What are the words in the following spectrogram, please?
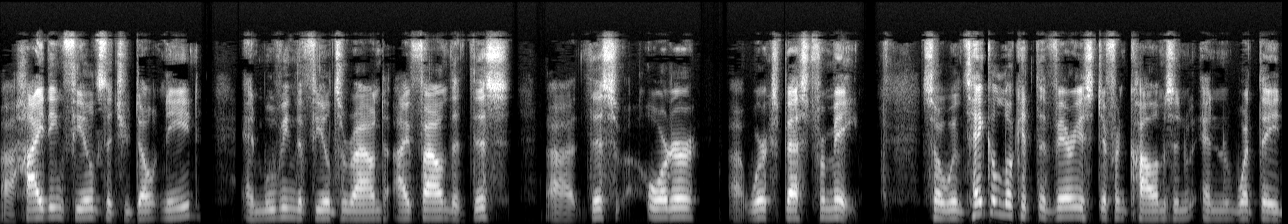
uh, hiding fields that you don't need, and moving the fields around. I found that this uh, this order uh, works best for me. So we'll take a look at the various different columns and, and what they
